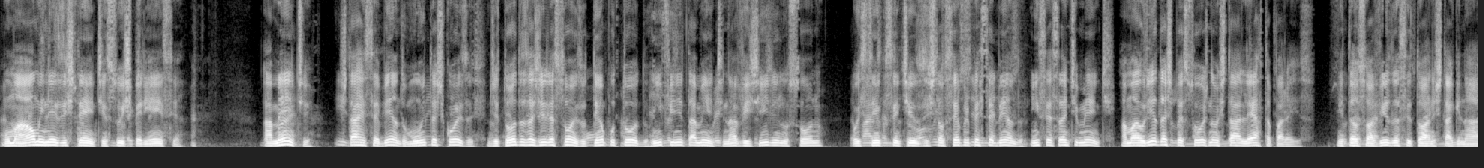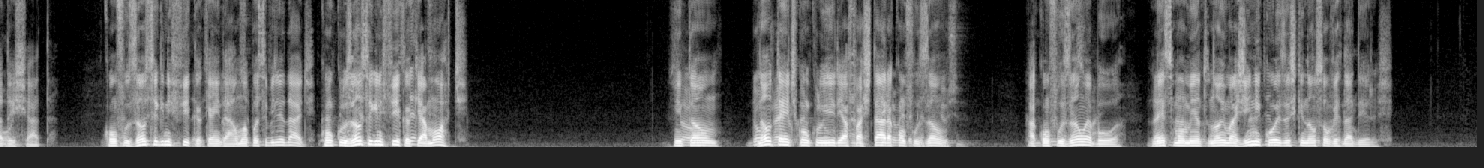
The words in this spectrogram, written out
uma alma inexistente em sua experiência, a mente está recebendo muitas coisas, de todas as direções, o tempo todo, infinitamente, na vigília e no sono. Os cinco sentidos estão sempre percebendo, incessantemente. A maioria das pessoas não está alerta para isso. Então sua vida se torna estagnada e chata. Confusão significa que ainda há uma possibilidade. Conclusão significa que há morte. Então, não tente concluir e afastar a confusão. A confusão é boa. Nesse momento, não imagine coisas que não são verdadeiras.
